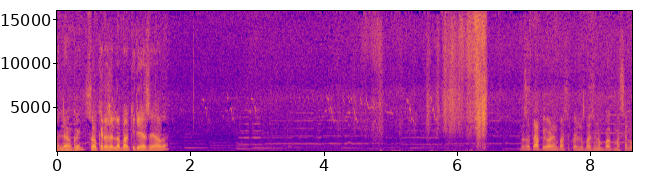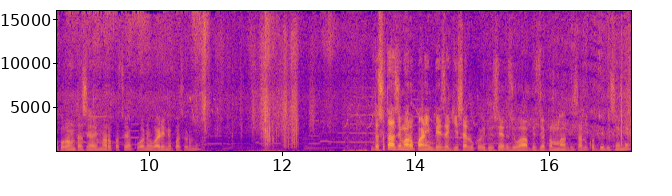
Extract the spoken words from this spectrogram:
એટલે હવે ચોકેરા જેટલા બાકી રહ્યા છે હવે. દોસ્તો તાપી વાળીને પાસે પહેલું બાજુનું ભાગમાં ચાલુ કરવાનું થશે. મારું પાછળ કુવાને વાળીને પાછળનું. દસો તો આજે મારું પાણી બે જગ્યાએ ચાલુ કર્યું છે. જો આ બે ગમમાંથી ચાલુ કરી દીધું છે મેં.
